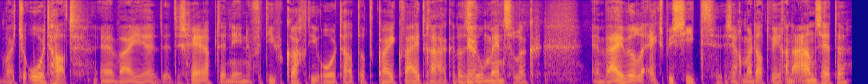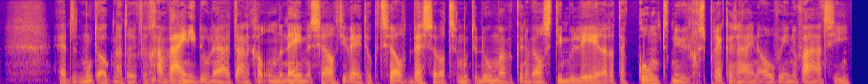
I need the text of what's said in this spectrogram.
wat je ooit had, en waar je de scherpte en de innovatieve kracht die je ooit had, dat kan je kwijtraken. Dat is heel menselijk. En wij willen expliciet zeg maar, dat weer gaan aanzetten. Het moet ook natuurlijk, dat gaan wij niet doen. Hè. Uiteindelijk gaan ondernemers zelf, die weten ook het zelf het beste wat ze moeten doen. Maar we kunnen wel stimuleren dat er continu gesprekken zijn over innovatie.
